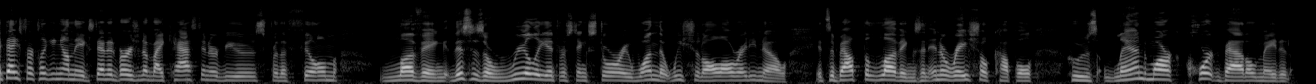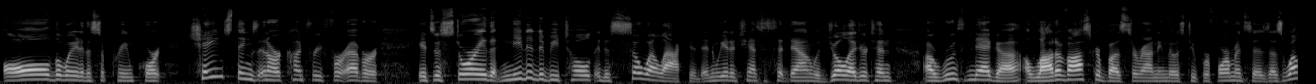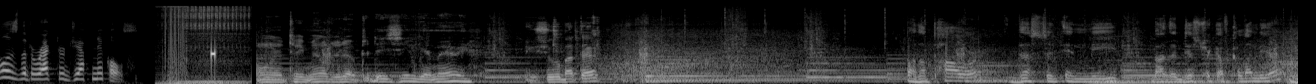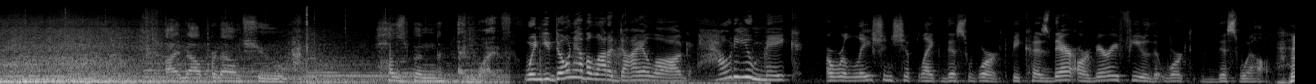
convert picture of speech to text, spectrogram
Hey, thanks for clicking on the extended version of my cast interviews for the film Loving. This is a really interesting story, one that we should all already know. It's about the Lovings, an interracial couple whose landmark court battle made it all the way to the Supreme Court, changed things in our country forever. It's a story that needed to be told. It is so well acted. And we had a chance to sit down with Joel Edgerton, uh, Ruth Negga, a lot of Oscar buzz surrounding those two performances, as well as the director Jeff Nichols. I'm gonna take Mildred up to D.C. to get married. You sure about that? By the power vested in me by the District of Columbia, I now pronounce you husband and wife. When you don't have a lot of dialogue, how do you make a relationship like this work? Because there are very few that worked this well.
